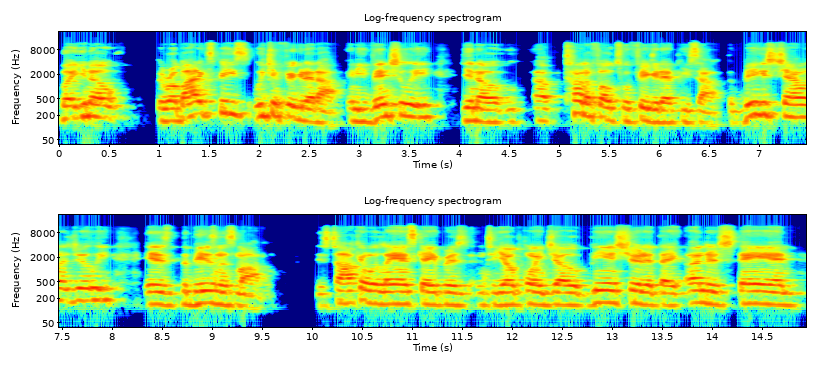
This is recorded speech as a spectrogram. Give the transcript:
But you know, the robotics piece, we can figure that out. And eventually, you know, a ton of folks will figure that piece out. The biggest challenge, Julie, is the business model. Is talking with landscapers, and to your point, Joe, being sure that they understand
